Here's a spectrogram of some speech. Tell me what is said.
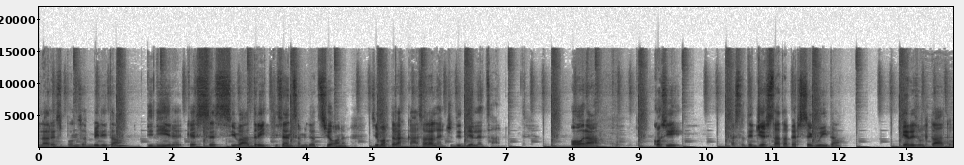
la responsabilità di dire che se si va dritti senza mediazione si porterà a casa la legge di DL Zan. Ora, così la strategia è stata perseguita, il risultato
